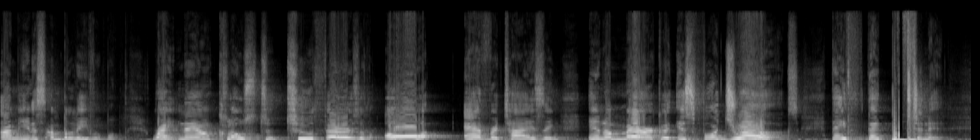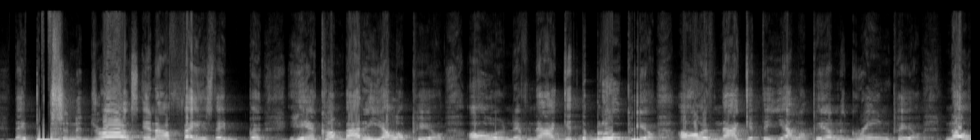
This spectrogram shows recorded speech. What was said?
I mean, it's unbelievable. Right now, close to two thirds of all advertising in America is for drugs. They they pushing it. They pushing the drugs in our face. They uh, here come buy the yellow pill. Oh, and if not, get the blue pill. Oh, if not, get the yellow pill and the green pill. No,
